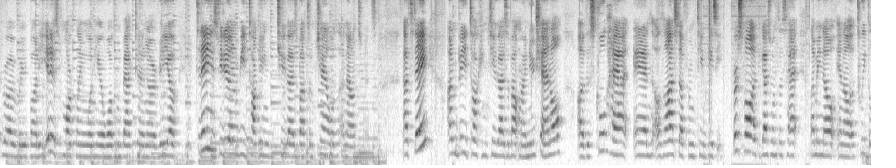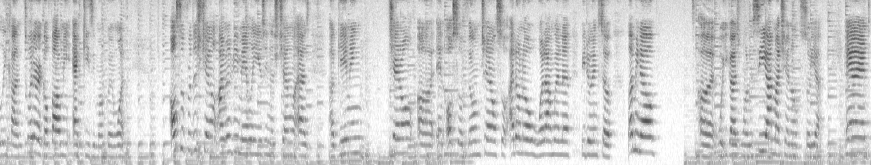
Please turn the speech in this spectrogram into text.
up everybody, it is Markleng one here, welcome back to another video. Today in this video I'm going to be talking to you guys about some channel announcements. Now today I'm going to be talking to you guys about my new channel, uh, this cool hat, and a lot of stuff from Team Gezy. First of all, if you guys want this hat, let me know and I'll tweet the link on Twitter, go follow me at GezyMarkleng1. Also for this channel, I'm going to be mainly using this channel as a gaming channel uh, and also a film channel. So I don't know what I'm going to be doing. So let me know uh, what you guys want to see on my channel. So yeah. And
